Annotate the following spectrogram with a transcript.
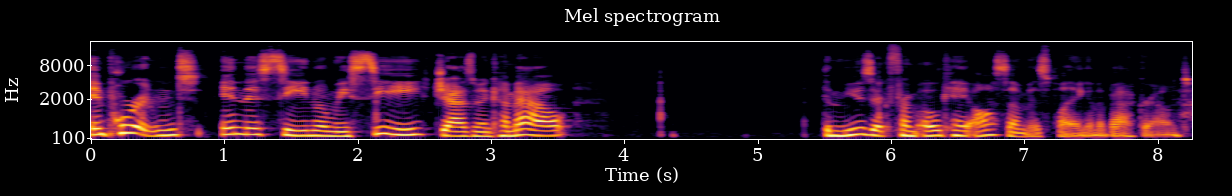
important in this scene when we see Jasmine come out the music from OK Awesome is playing in the background.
